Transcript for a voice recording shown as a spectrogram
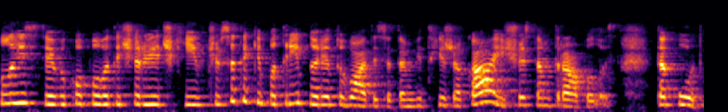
листя викопувати черв'ячків, чи все-таки потрібно рятуватися там від хижака і щось там трапилось? Так от,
